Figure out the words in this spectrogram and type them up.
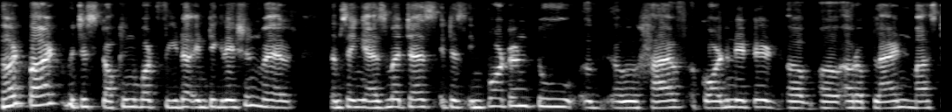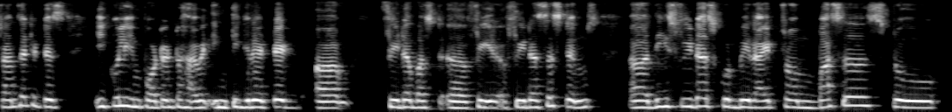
Third part, which is talking about feeder integration, where I'm saying as much as it is important to uh, have a coordinated uh, uh, or a planned mass transit, it is equally important to have an integrated um, feeder bus uh, feeder systems. Uh, these feeders could be right from buses to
